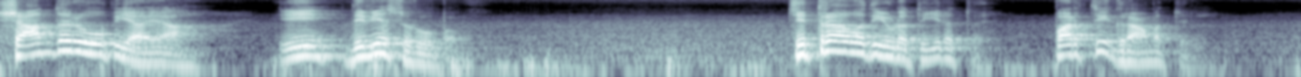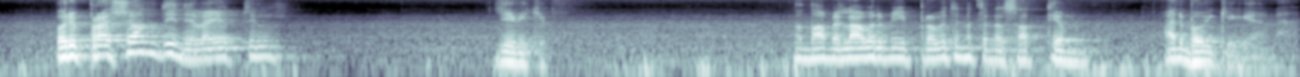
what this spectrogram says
ശാന്തരൂപിയായ ഈ ദിവ്യസ്വരൂപം ചിത്രാവതിയുടെ തീരത്ത് പർത്തി ഗ്രാമത്തിൽ ഒരു പ്രശാന്തി നിലയത്തിൽ ജീവിക്കും. നാം എല്ലാവരും ഈ പ്രവചനത്തിന്റെ സത്യം അനുഭവിക്കുകയാണ്.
